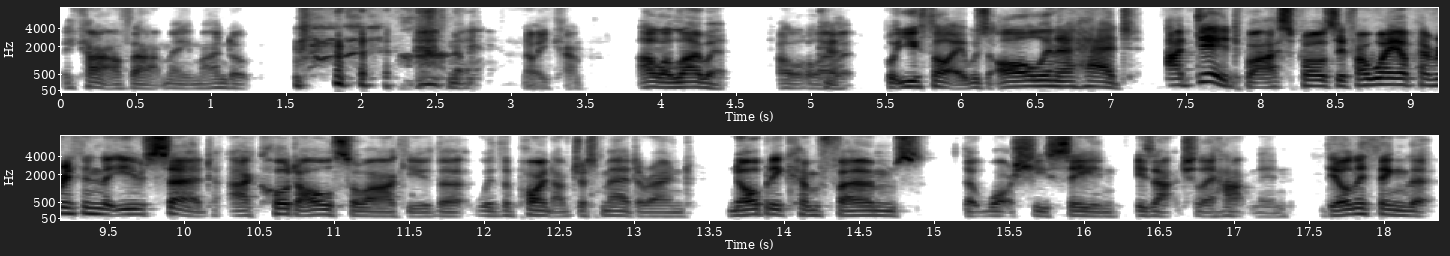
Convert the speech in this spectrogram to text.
You can't have that, mate. Mind up. no, no, you can't. I'll allow it. I'll allow Okay. it. But you thought it was all in her head. I did, but I suppose if I weigh up everything that you've said, I could also argue that with the point I've just made around nobody confirms that what she's seeing is actually happening. The only thing that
